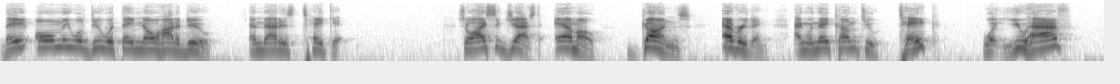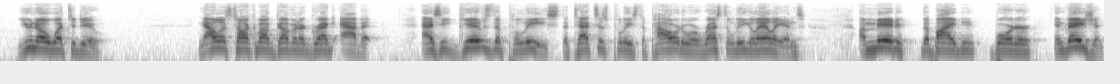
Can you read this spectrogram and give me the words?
they only will do what they know how to do, and that is take it. So I suggest ammo, guns, everything. And when they come to take what you have, you know what to do. Now let's talk about Governor Greg Abbott as he gives the police, the Texas police, the power to arrest illegal aliens amid the Biden border invasion.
